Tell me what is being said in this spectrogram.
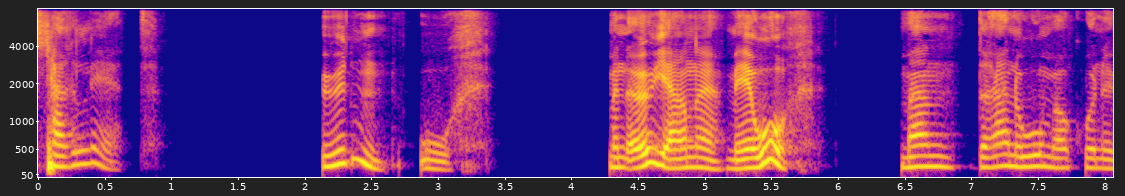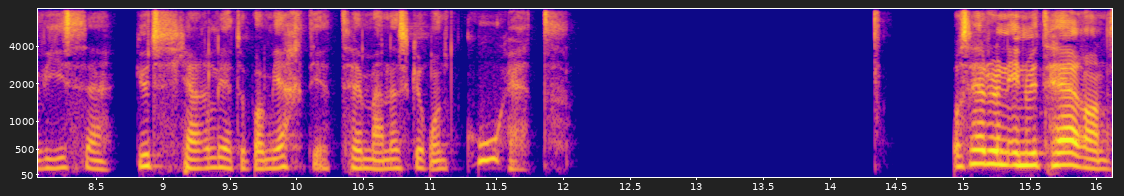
kjærlighet uten ord, men òg gjerne med ord. Men det er noe med å kunne vise Guds kjærlighet og barmhjertighet til mennesker rundt godhet. Og så er du en inviterende.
